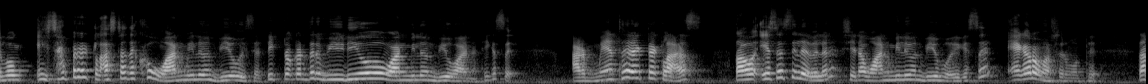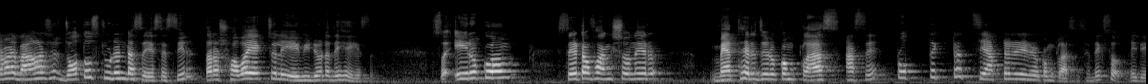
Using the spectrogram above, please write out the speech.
এবং এই চ্যাপ্টারের ক্লাসটা দেখো ওয়ান মিলিয়ন ভিউ হয়েছে। টিকটকারদের ভিডিও ওয়ান মিলিয়ন ভিউ হয় না, ঠিক আছে? আর ম্যাথের একটা ক্লাস তাও এসএসসি লেভেলের সেটা ওয়ান মিলিয়ন ভিউ হয়ে গেছে এগারো মাসের মধ্যে। তার মানে বাংলাদেশের যত স্টুডেন্ট আছে এসএসসির তারা সবাই অ্যাকচুয়ালি এই ভিডিওটা দেখে গেছে। সো এইরকম সেট অফ ফাংশনের ম্যাথের যেরকম ক্লাস আছে, প্রত্যেকটা চ্যাপ্টারের এরকম ক্লাস আছে, দেখছ? এই যে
